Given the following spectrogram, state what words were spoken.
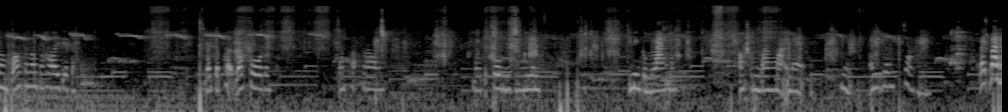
បុកបាវាបេះស្វាយមើលម៉ាក់បេះអត់ដល់ទេអត់ស្អីអត់ឃ្លៀកម៉ាក់ទេមកបោះទៅនៅទៅហើយទៀតទៅមិនទៅផឹករបស់គោទៅចាំផឹកក្រោយមើលទៅកូនវាមានមានកម្លាំងណាស់អស់កម្លាំងម៉ាក់ណែនេះអានេះរឿងចាស់ដាច់បាយ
